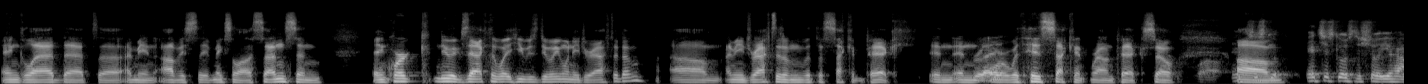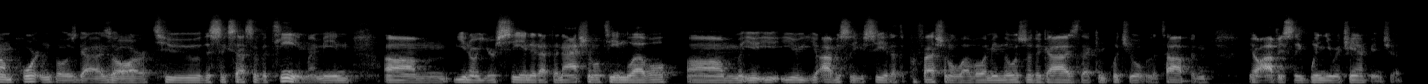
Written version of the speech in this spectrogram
and glad that uh, I mean, obviously it makes a lot of sense and and Quirk knew exactly what he was doing when he drafted him. Um, I mean, drafted him with the second pick and and Right. or with his second round pick. So Well, it, just Um, go- it just goes to show you how important those guys are to the success of a team. I mean, um, you know, you're seeing it at the national team level. Um, you, you, you obviously you see it at the professional level. I mean, those are the guys that can put you over the top and you know obviously win you a championship.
